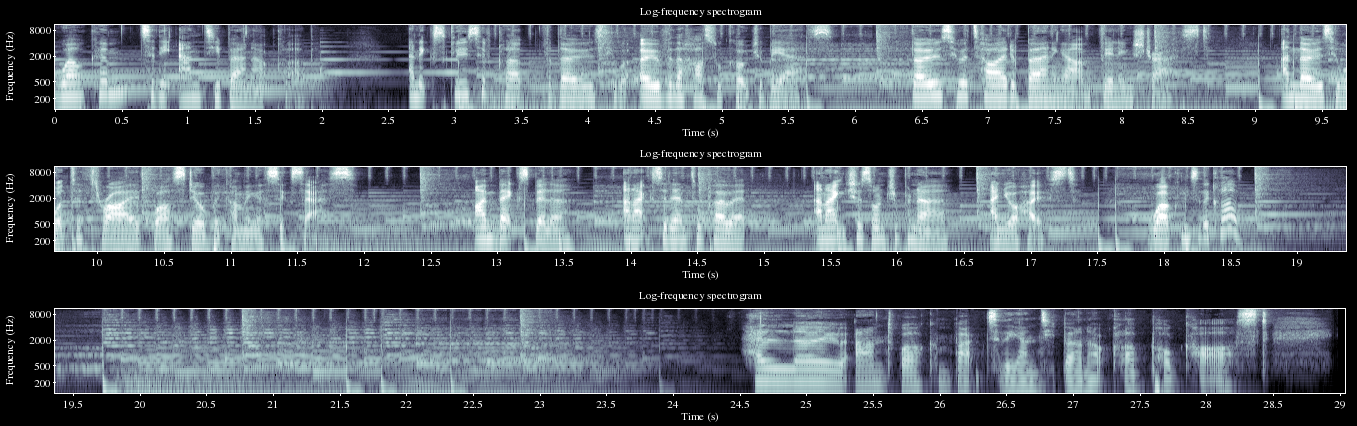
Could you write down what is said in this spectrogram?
Welcome to the Anti Burnout Club, an exclusive club for those who are over the hustle culture BS, those who are tired of burning out and feeling stressed, and those who want to thrive while still becoming a success. I'm Bec Spiller, an accidental poet, an anxious entrepreneur, and your host. Welcome to the club. Hello, and welcome back to the Anti Burnout Club podcast.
